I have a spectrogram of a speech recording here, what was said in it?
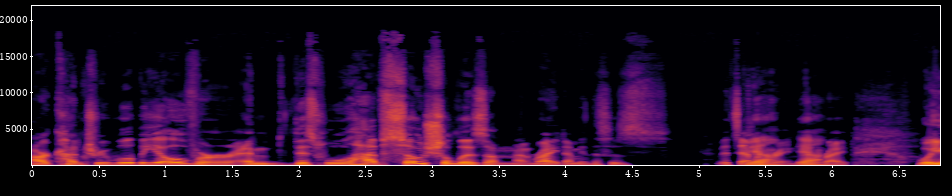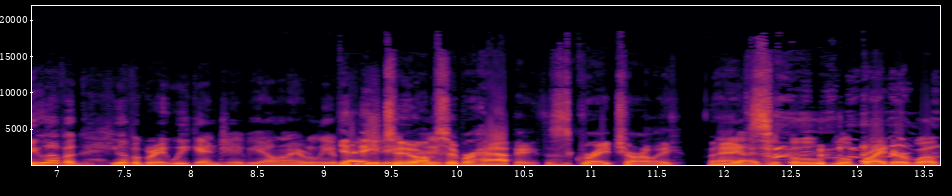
our country will be over and this will have socialism, right? I mean, this is it's evergreen, yeah, yeah. right? Well, you have a you have a great weekend, JVL, and I really appreciate. Yeah, you too. I'm super happy. This is great, Charlie. Thanks. Yeah, just a little, little, brighter. Well,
